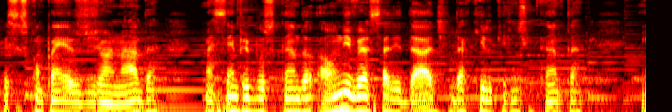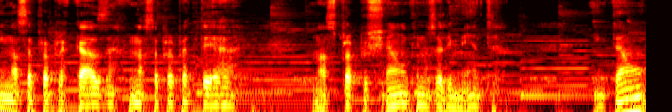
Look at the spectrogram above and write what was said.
com esses companheiros de jornada mas sempre buscando a universalidade daquilo que a gente canta em nossa própria casa, nossa própria terra, nosso próprio chão que nos alimenta. Então,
